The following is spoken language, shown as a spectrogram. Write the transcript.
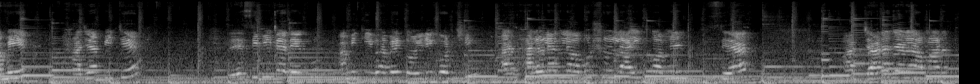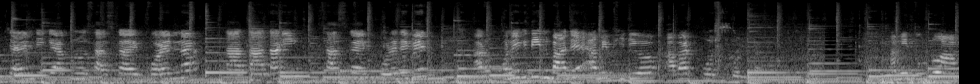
আমের ভাজা পিঠে রেসিপিটা দেখুন, আমি কীভাবে তৈরি করছি। আর ভালো লাগলে অবশ্যই লাইক কমেন্ট শেয়ার আর যারা যারা আমার চ্যানেলটিকে এখনও সাবস্ক্রাইব করেন না, তা তাড়াতাড়ি সাবস্ক্রাইব করে দেবেন। আর অনেক দিন বাদে আমি ভিডিও আবার পোস্ট করলাম। আমি দুটো আম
